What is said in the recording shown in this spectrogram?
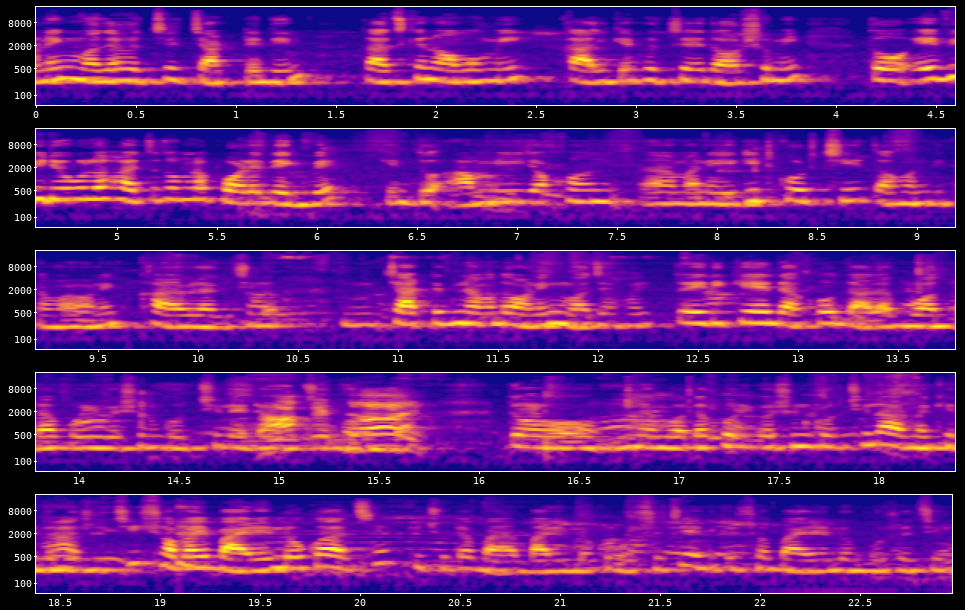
অনেক মজা হচ্ছে চারটে দিন। তো আজকে নবমী কালকে হচ্ছে দশমী। তো এই ভিডিওগুলো হয়তো তোমরা পরে দেখবে। কিন্তু আমি যখন মানে এডিট করছি তখন কিন্তু আমার অনেক খারাপ লাগছিল। চারটে দিন আমাদের অনেক মজা হয়। তো এদিকে দেখো দাদা বদ্দা পরিবেশন করছিল এটা হচ্ছে বদ্দা তো বদ্দা পরিবেশন করছিল আমরা খেতে বসেছি। সবাই বাইরের লোকও আছে কিছুটা বাড়ির লোকও বসেছে এদিকে সব বাইরের লোক বসেছিল।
